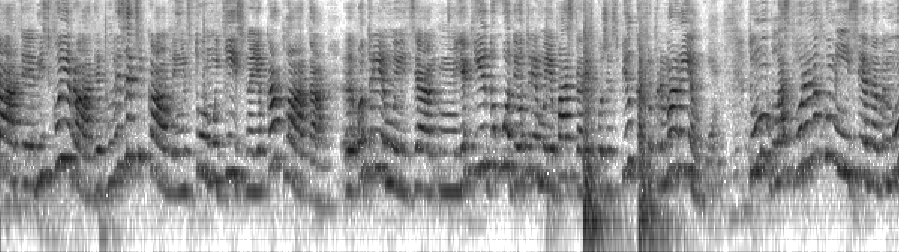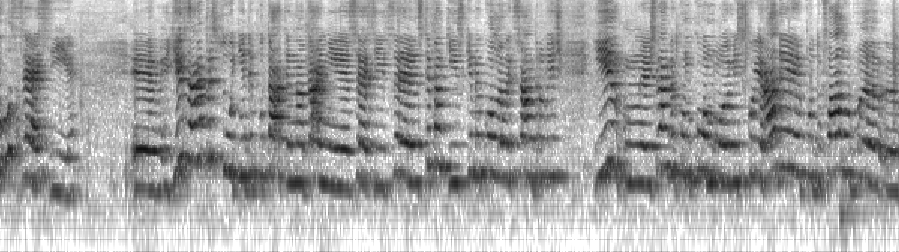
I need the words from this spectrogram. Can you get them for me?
депутати міської ради були зацікавлені в тому дійсно, яка плата е, отримується, які доходи отримує Барська рибспоживспілка, зокрема ринку. Тому була створена комісія на вимогу сесії. Е, Є зараз присутні депутати на даній сесії. Це Степанківський Микола Олександрович і член виконкому міської ради Подуфалов е,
